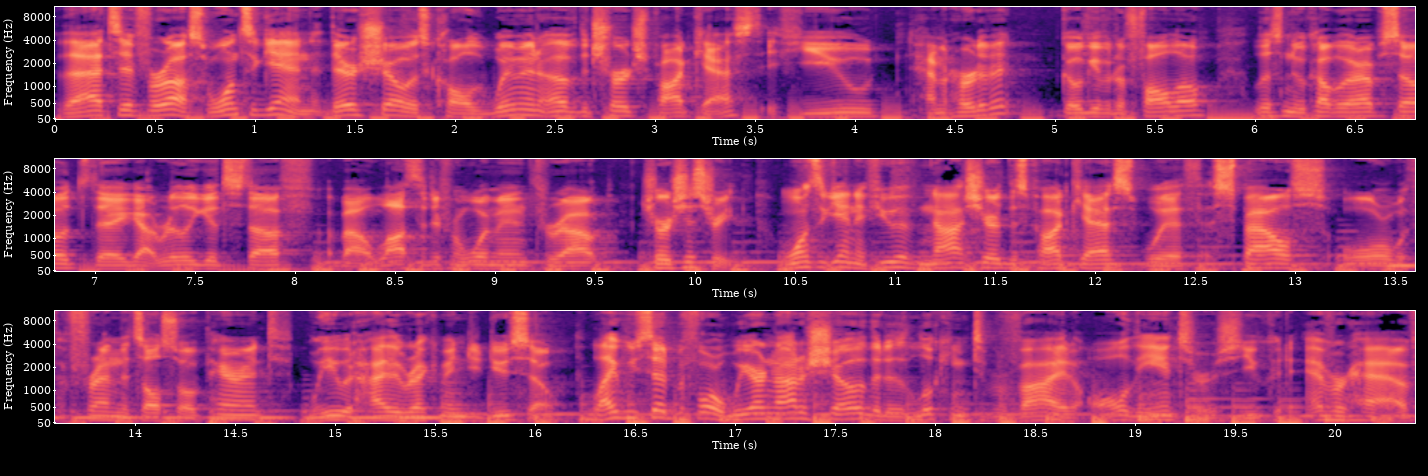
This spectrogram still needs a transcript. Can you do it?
That's it for us. Once again, their show is called Women of the Church Podcast. If you haven't heard of it, go give it a follow. Listen to a couple of their episodes. They got really good stuff about lots of different women throughout church history. Once again, if you have not shared this podcast with a spouse or with a friend that's also a parent, we would highly recommend you do so. Like we said before, we are not a show that is looking to provide all the answers you could ever have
